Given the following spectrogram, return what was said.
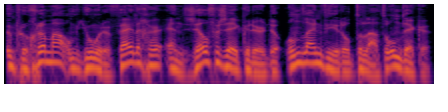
Een programma om jongeren veiliger en zelfverzekerder de online wereld te laten ontdekken.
